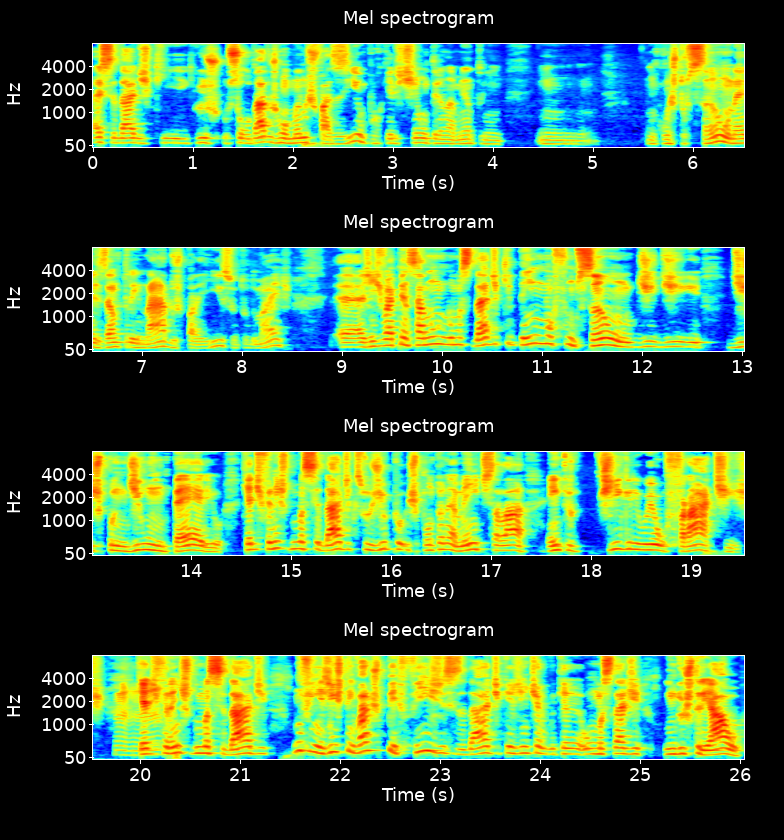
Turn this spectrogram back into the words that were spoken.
as cidades que, que os, os soldados romanos faziam, porque eles tinham um treinamento em, em em construção, né? Eles eram treinados para isso e tudo mais. É, a gente vai pensar num, numa cidade que tem uma função de, de, de, expandir um império, que é diferente de uma cidade que surgiu espontaneamente, sei lá, entre o Tigre e o Eufrates, uhum. que é diferente de uma cidade. Enfim, a gente tem vários perfis de cidade que a gente. que é uma cidade industrial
